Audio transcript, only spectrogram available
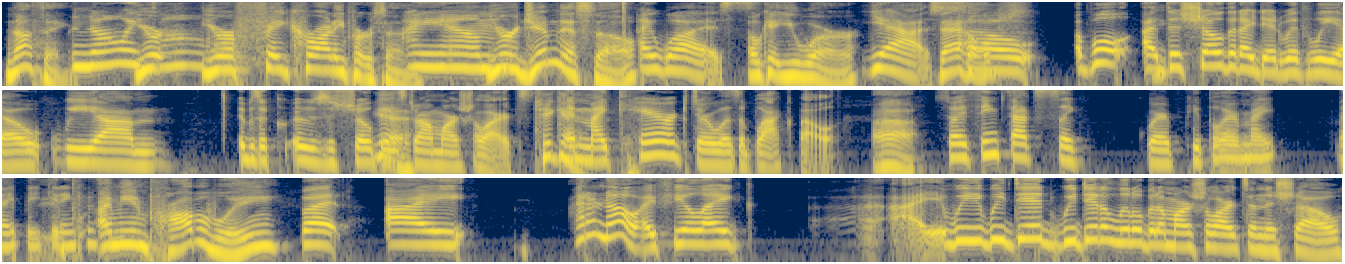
Nothing. No, I you're, don't. You're a fake karate person. I am. You're a gymnast, though. I was. okay, you were. Yeah. That so, helps. Well, uh, the show that I did with Leo, we um, it was a it was a show based Yeah. around martial arts, and my character was a black belt. Ah, So I think that's like where people are might might be getting confused. I mean, probably. but I I don't know. I feel like I we we did we did a little bit of martial arts in the show,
